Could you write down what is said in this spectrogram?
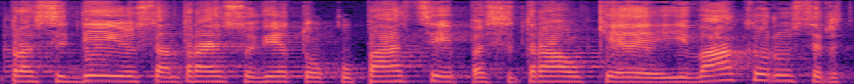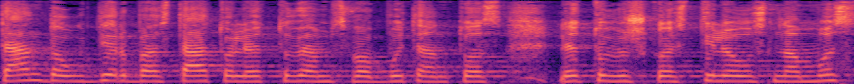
prasidėjus antrai sovietų okupacijai pasitraukė į vakarus ir ten daug dirba, stato lietuviams va būtent tuos lietuviškos stiliaus namus.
